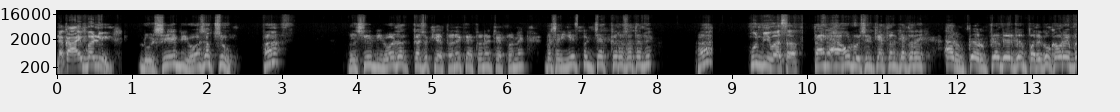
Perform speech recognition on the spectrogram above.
નકા આઈ બન્યું. ડોશી બીવો શકશું હા? ડોશી બીવો કશું કહેતો નહીં કહેતો ને કહેતો નહીં. બસ અહીંયા જ પંચાયત કરો છો તમે. હા? કોણ બીવાસ તારે આ હું ડોશી કહેતો ને કહેતો ને આ રૂપિયા રૂપિયા બે રૂપિયા પરેકું ખબર એમ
